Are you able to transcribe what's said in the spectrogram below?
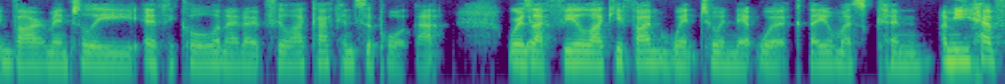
environmentally ethical and I don't feel like I can support that. Whereas yeah. I feel like if I went to a network, they almost can I mean you have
